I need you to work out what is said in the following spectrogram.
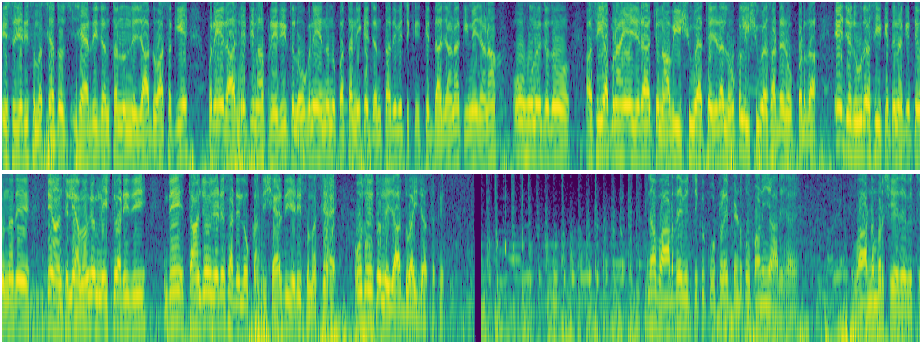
ਇਸ ਜਿਹੜੀ ਸਮੱਸਿਆ ਤੋਂ ਸ਼ਹਿਰ ਦੀ ਜਨਤਾ ਨੂੰ ਨਿਜਾਤ ਦਵਾ ਸਕੀਏ। ਪਰ ਇਹ ਰਾਜਨੀਤੀ ਨਾਲ ਪ੍ਰੇਰਿਤ ਲੋਕ ਨੇ, ਇਹਨਾਂ ਨੂੰ ਪਤਾ ਨਹੀਂ ਕਿ ਜਨਤਾ ਦੇ ਵਿੱਚ ਕਿ- ਕਿੱਦਾਂ ਜਾਣਾ, ਕਿਵੇਂ ਜਾਣਾ। ਉਹ ਹੁਣ ਜਦੋਂ ਅਸੀਂ ਆਪਣਾ ਇਹ ਜਿਹੜਾ ਚੁਣਾਵੀ ਇਸ਼ੂ ਹੈ, ਇੱਥੇ ਜਿਹੜਾ ਲੋਕਲ ਇਸ਼ੂ ਹੈ ਸਾਡੇ ਰੋਪੜ ਦਾ, ਇਹ ਜ਼ਰੂਰ ਅਸੀਂ ਕਿਤੇ ਨਾ ਕਿਤੇ ਉਹਨਾਂ ਦੇ ਧਿਆਨ 'ਚ ਲਿਆਵਾਂਗੇ ਮਨੀਸ਼ ਤਿਵਾੜੀ ਦੀ ਦੇ, ਤਾਂ ਜੋ ਜਿਹੜੇ ਸਾਡੇ ਲੋਕਾਂ ਦੀ ਸ਼ਹਿਰ ਦੀ ਜਿਹੜੀ ਸਮੱਸਿਆ ਹੈ, ਉਹਦੇ ਤੋਂ ਨਿਜਾਤ ਦਵਾਈ ਜਾ ਸਕੇ। ਇਹਨਾਂ ਵਾਰਡ ਦੇ ਵਿੱਚ ਇੱਕ ਕੋਟਲੇ ਪਿੰਡ ਤੋਂ ਪਾਣੀ ਆ ਰਿਹਾ ਹੈ। ਵਾਰਡ ਨੰਬਰ 6 ਦੇ ਵਿੱਚ।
